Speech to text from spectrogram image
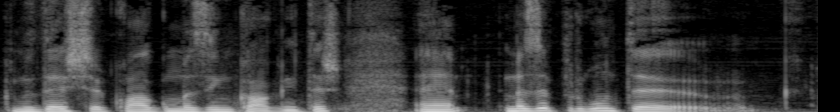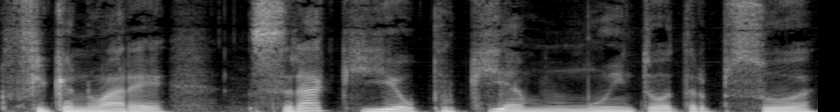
que me deixa com algumas incógnitas, eh, mas a pergunta que fica no ar é: será que eu, porque amo muito outra pessoa,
